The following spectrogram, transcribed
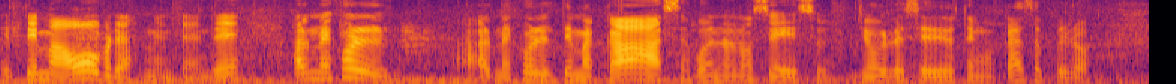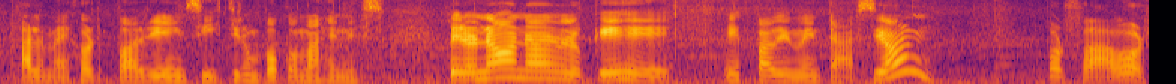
el tema obras, ¿me entendés? Al mejor, al mejor el tema casas, bueno, no sé eso. Yo gracias a Dios tengo casa, pero a lo mejor podría insistir un poco más en eso. Pero no, no, lo que es, es pavimentación, por favor.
